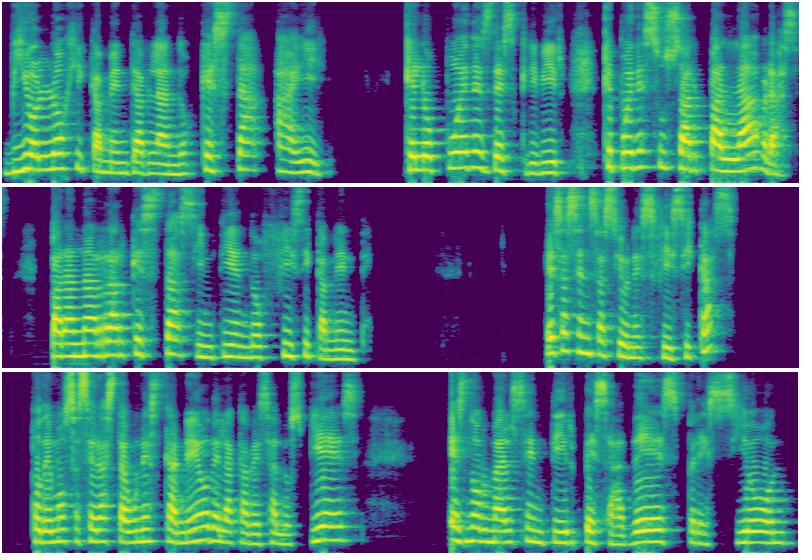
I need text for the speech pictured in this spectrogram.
biológicamente hablando, que está ahí, que lo puedes describir, que puedes usar palabras para narrar qué estás sintiendo físicamente. Esas sensaciones físicas podemos hacer hasta un escaneo de la cabeza a los pies, es normal sentir pesadez, presión,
